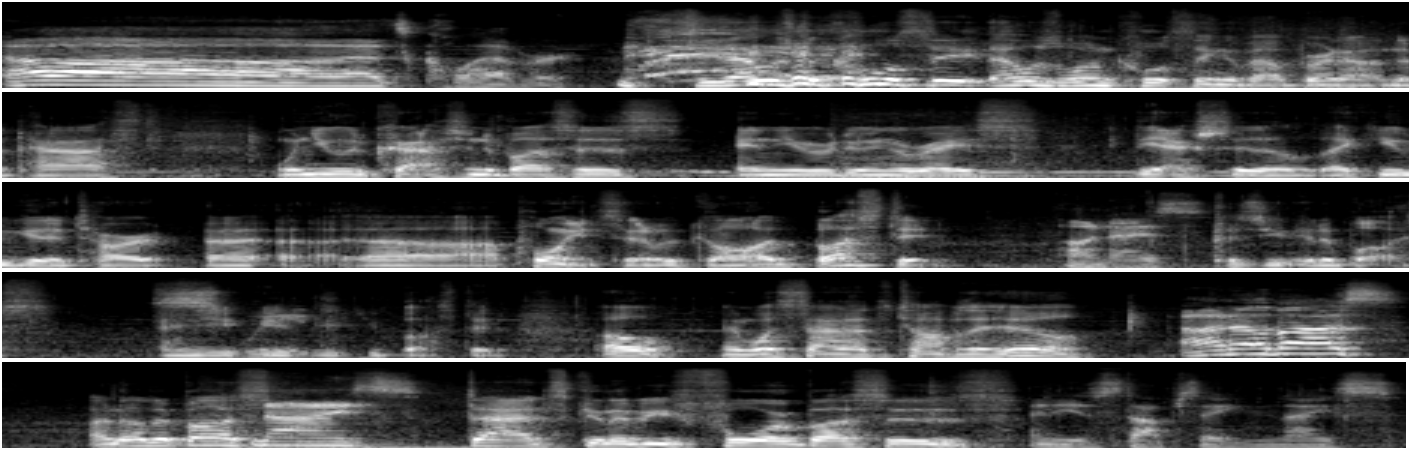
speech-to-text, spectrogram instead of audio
Oh, that's clever. See, that was the cool thing. That was one cool thing about Burnout in the past. When you would crash into buses and you were doing a race, the actually like you would get a tart uh, uh, uh, points and it would call it busted Oh, nice. because you hit a bus and you, you you busted. Oh, and what's that at the top of the hill? Another bus. Another bus. Nice. That's gonna be four buses. I need to stop saying nice.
